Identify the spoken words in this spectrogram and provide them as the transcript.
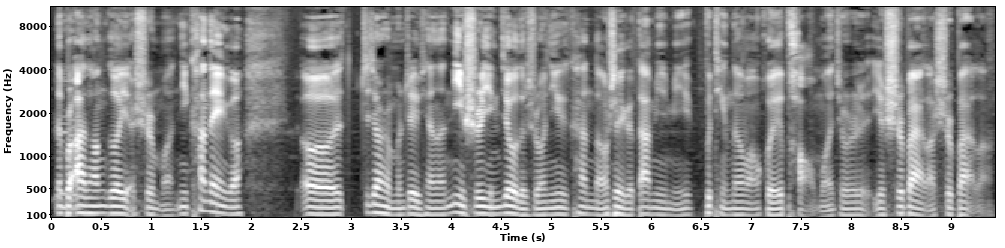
那不是嗯阿汤哥也是吗？你看那个。呃，这叫什么？这片子逆时营救的时候，你可以看到这个大秘密不停的往回跑嘛，就是也失败了，失败了，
